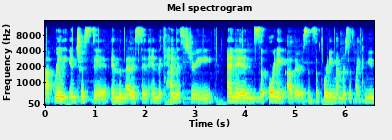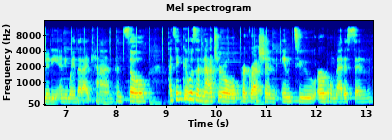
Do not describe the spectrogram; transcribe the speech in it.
uh, really interested in the medicine, in the chemistry, and in supporting others and supporting members of my community any way that I can. And so I think it was a natural progression into herbal medicine.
